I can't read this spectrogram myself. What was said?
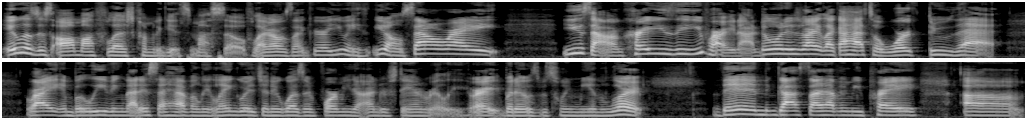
It was just all my flesh coming against myself. Like I was like, girl, you ain't, you don't sound right. You sound crazy. You probably not doing this right. Like I had to work through that right? And believing that it's a heavenly language and it wasn't for me to understand really, right? But it was between me and the Lord. Then God started having me pray um,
